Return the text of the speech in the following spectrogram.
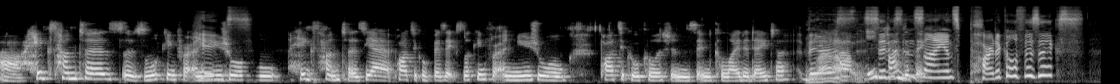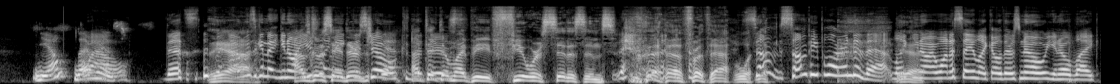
uh, Higgs hunters is looking for unusual Higgs hunters, yeah, particle physics, looking for unusual particle collisions in collider data. There's Wow. All citizen science particle physics. Yeah, there is. That's Yeah. I was gonna, you know, I, I was usually gonna say make there's. the joke. I that think there might be fewer citizens for that one. some some people are into that. Like, Yeah. you know, I want to say like, oh, there's no, you know, like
